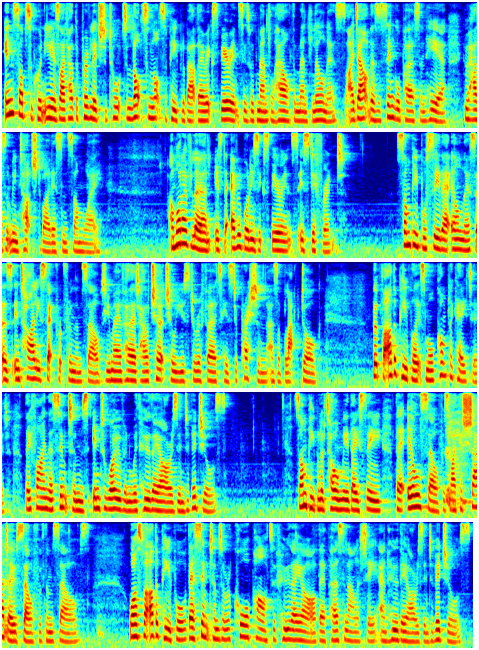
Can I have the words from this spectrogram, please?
In subsequent years, I've had the privilege to talk to lots and lots of people about their experiences with mental health and mental illness. I doubt there's a single person here who hasn't been touched by this in some way. And what I've learned is that everybody's experience is different. Some people see their illness as entirely separate from themselves. You may have heard how Churchill used to refer to his depression as a black dog. But for other people, it's more complicated. They find their symptoms interwoven with who they are as individuals. Some people have told me they see their ill self as like a shadow self of themselves. Whilst for other people, their symptoms are a core part of who they are, their personality, and who they are as individuals.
